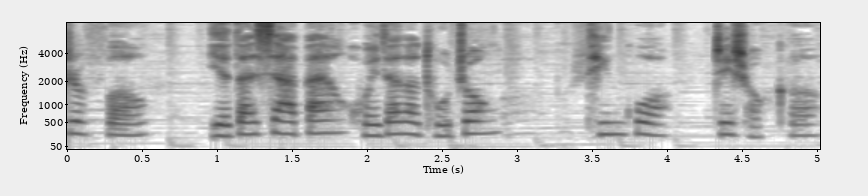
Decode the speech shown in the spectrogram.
是否也在下班回家的途中听过这首歌？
